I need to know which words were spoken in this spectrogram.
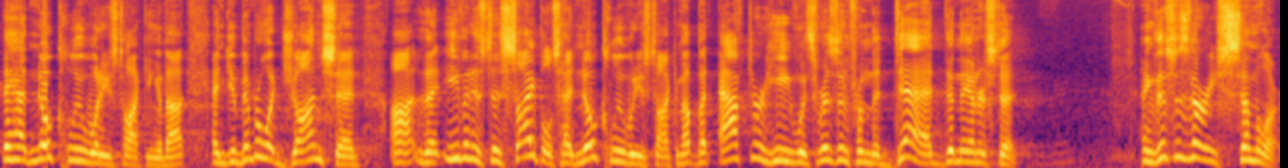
They had no clue what he's talking about. And you remember what John said uh, that even his disciples had no clue what he's talking about, but after he was risen from the dead, then they understood. And this is very similar.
